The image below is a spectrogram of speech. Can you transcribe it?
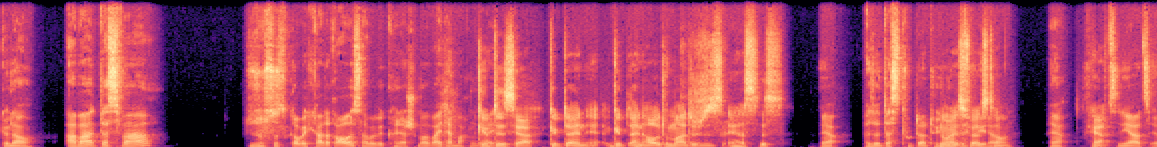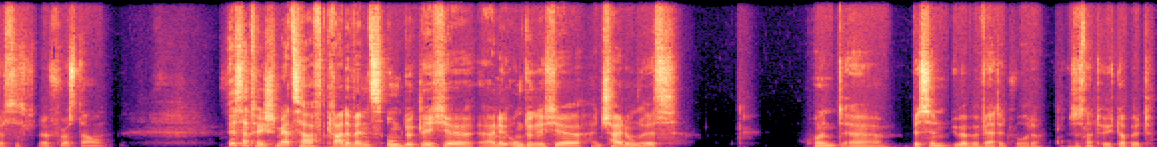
Genau. Aber das war, du suchst es, glaube ich, gerade raus, aber wir können ja schon mal weitermachen. Gibt gleich. es ja, gibt ein, gibt ein automatisches erstes Ja. Also das tut natürlich neues First ne? Down. Ja, 15 Yards, erstes äh, First Down. Ist natürlich schmerzhaft, gerade wenn es unglückliche, eine unglückliche Entscheidung ist und äh, bisschen überbewertet wurde. Das ist natürlich doppelt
